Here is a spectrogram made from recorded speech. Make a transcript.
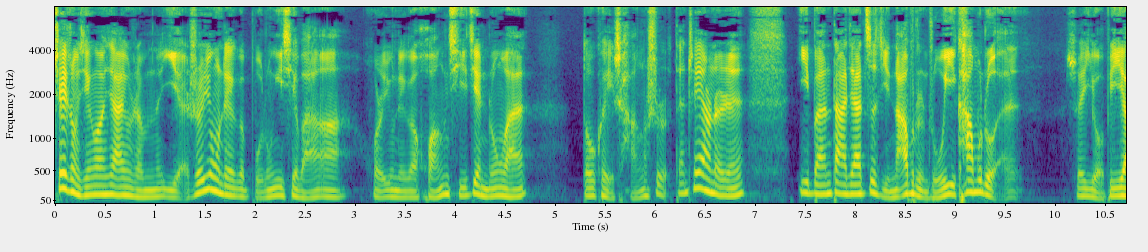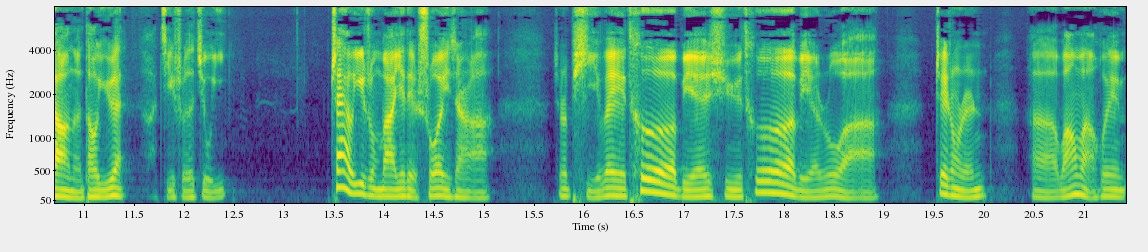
这种情况下用什么呢？也是用这个补中益气丸啊，或者用这个黄芪健中丸，都可以尝试。但这样的人，一般大家自己拿不准主意，看不准，所以有必要呢到医院啊及时的就医。再有一种吧，也得说一下啊，就是脾胃特别虚、特别弱啊，这种人呃往往会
